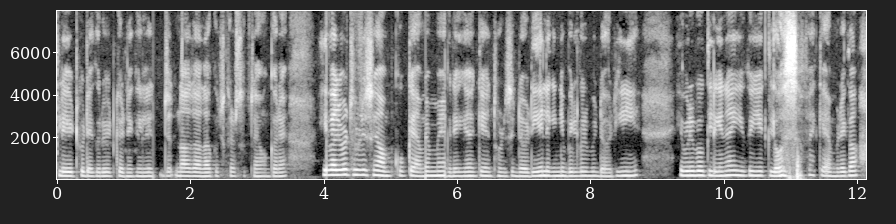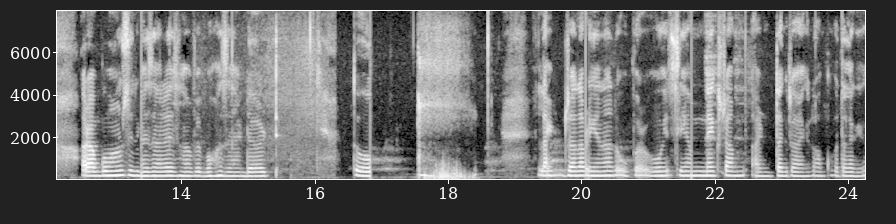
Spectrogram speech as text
پلیٹ کو ڈیکوریٹ کرنے کے لیے جتنا زیادہ کچھ کر سکتے ہیں وہ کریں۔ یہ ویلویٹ تھوڑی سی آپ کو کیمرے میں لگ رہی ہے کہ تھوڑی سی ڈرٹی ہے، لیکن یہ بالکل بھی ڈرٹی نہیں ہے۔ یہ بالکل کلین ہے، کیونکہ یہ کلوز اپ ہے کیمرے کا، اور آپ کو وہاں سے نظر آ رہا ہے یہاں پہ بہت زیادہ ڈرٹ۔ تو لائٹ زیادہ پڑی ہے نا، تو اوپر وہ اس لیے ہم نیکسٹ ہم اینڈ تک جائیں گے تو آپ کو پتہ لگے گا۔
